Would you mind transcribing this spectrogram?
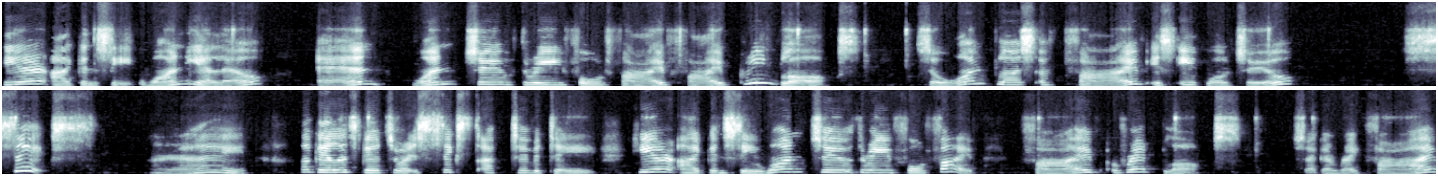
Here I can see one yellow and one, two, three, four, five, five green blocks. So 1 plus 5 is equal to 6. Alright. Okay, let's go to our sixth activity. Here I can see one, two, three, four, five five red blocks. So I can write 5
